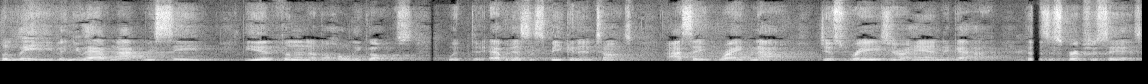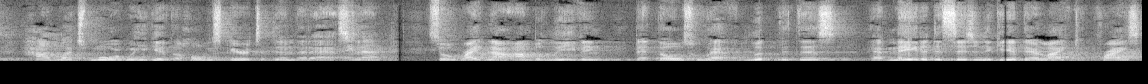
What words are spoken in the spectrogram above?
believe and you have not received the infilling of the Holy Ghost with the evidence of speaking in tongues, I say right now, just raise your hand to God. Because the scripture says, How much more will He give the Holy Spirit to them that ask Him? So, right now, I'm believing that those who have looked at this, have made a decision to give their life to Christ,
